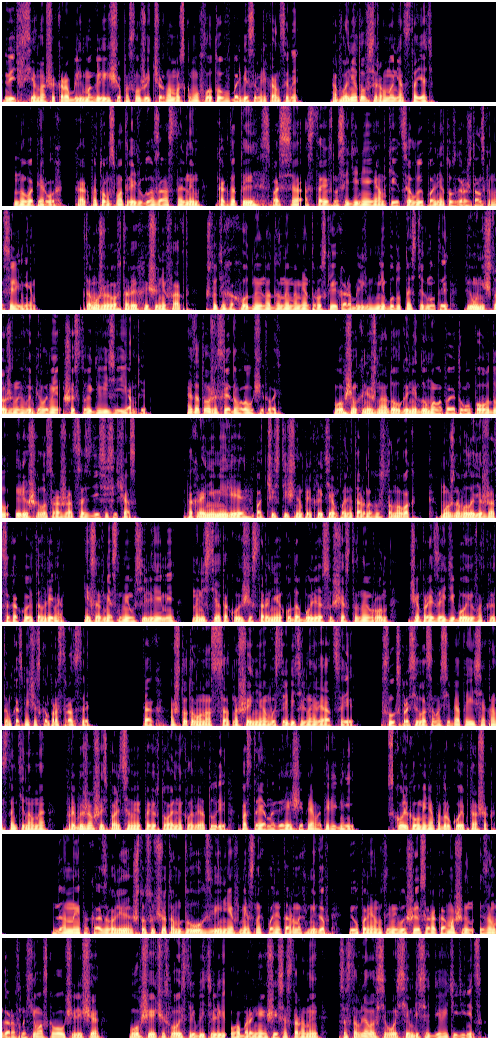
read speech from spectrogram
Ведь все наши корабли могли еще послужить Черноморскому флоту в борьбе с американцами, а планету все равно не отстоять. Ну, во-первых, как потом смотреть в глаза остальным, когда ты спасся, оставив на съедение Янки целую планету с гражданским населением? К тому же, во-вторых, еще не факт, что тихоходные на данный момент русские корабли не будут настигнуты и уничтожены вымпелами 6-й дивизии Янки. Это тоже следовало учитывать. В общем, княжна долго не думала по этому поводу и решила сражаться здесь и сейчас. По крайней мере, под частичным прикрытием планетарных установок можно было держаться какое-то время и совместными усилиями нанести атакующей стороне куда более существенный урон, чем произойди бой в открытом космическом пространстве. «Так, а что там у нас с соотношением в истребительной авиации?» — вслух спросила сама себя Таисия Константиновна, пробежавшись пальцами по виртуальной клавиатуре, постоянно горящей прямо перед ней. «Сколько у меня под рукой пташек?» Данные показывали, что с учетом двух звеньев местных планетарных мигов и упомянутыми выше 40 машин из ангаров Нахимовского училища, общее число истребителей у обороняющейся стороны составляло всего 79 единиц.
